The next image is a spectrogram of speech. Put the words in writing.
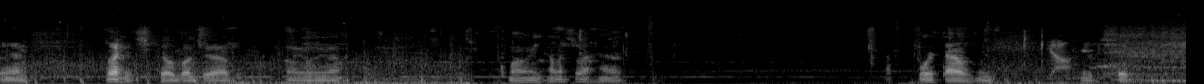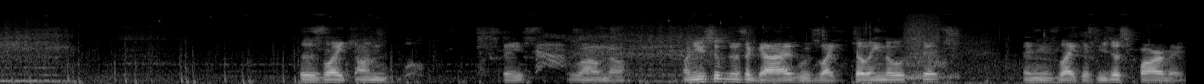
Man, I could kill a bunch of them. I don't really know. Come on, how much do I have? 4,000. Holy shit. There's like on face, well, I don't know. On YouTube there's a guy who's like killing those shits. And he's like, if you just farm it,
